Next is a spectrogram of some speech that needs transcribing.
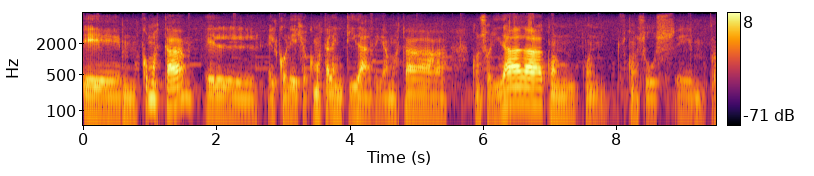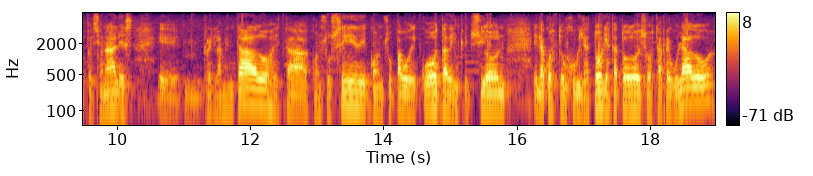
Eh, ¿Cómo está el, colegio? ¿Cómo está la entidad? Digamos, ¿Está consolidada con, con con sus eh, profesionales eh, reglamentados, está con su sede, con su pago de cuota, de inscripción, en la cuestión jubilatoria, está todo eso está regulado,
